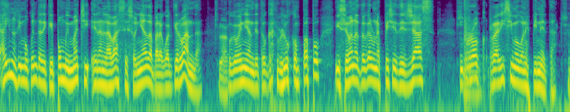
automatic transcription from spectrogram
Ahí nos dimos cuenta de que Pomo y Machi eran la base soñada para cualquier banda. Claro. Porque venían de tocar blues con Papo y se van a tocar una especie de jazz rock rarísimo con Spinetta. Sí.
